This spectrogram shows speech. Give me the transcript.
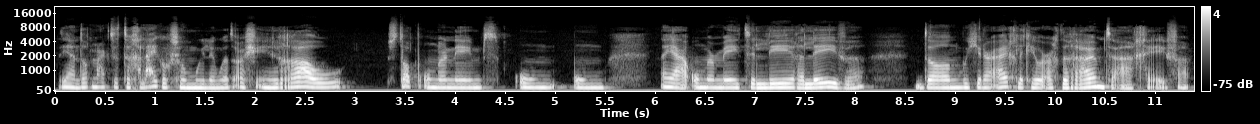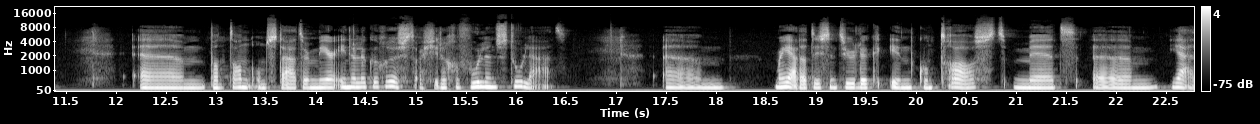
ja, dat maakt het tegelijk ook zo moeilijk. Want als je in rouw stappen onderneemt om, om, nou ja, om ermee te leren leven, dan moet je er eigenlijk heel erg de ruimte aan geven. Um, want dan ontstaat er meer innerlijke rust als je de gevoelens toelaat. Um, maar ja, dat is natuurlijk in contrast met um, ja,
